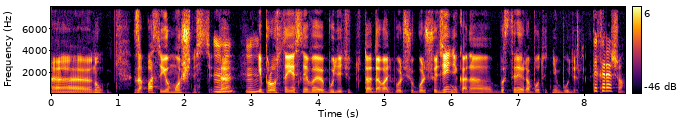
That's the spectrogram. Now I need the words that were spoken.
э, ну, запас ее мощности. да? И просто если вы будете туда давать больше и больше денег, она быстрее работать не будет. Так хорошо.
